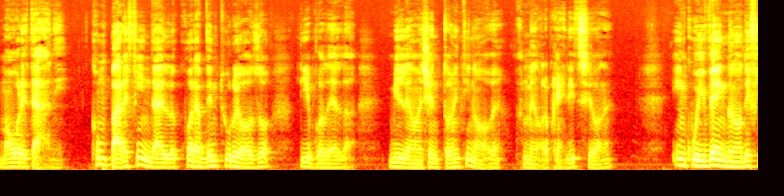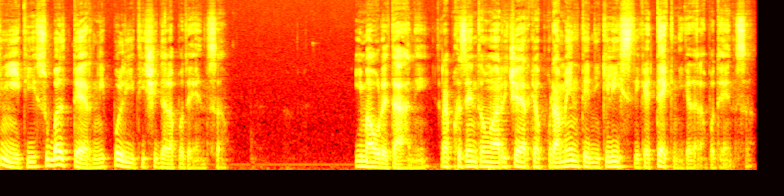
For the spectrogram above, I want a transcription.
Mauretani compare fin dal Cuore avventuroso, libro del 1929, almeno la prima edizione, in cui vengono definiti subalterni politici della potenza. I Mauretani rappresentano una ricerca puramente nichilistica e tecnica della potenza,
